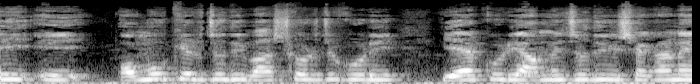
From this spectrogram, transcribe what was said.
এই এই অমুকের যদি ভাস্কর্য করি, ইয়া করি, আমি যদি সেখানে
